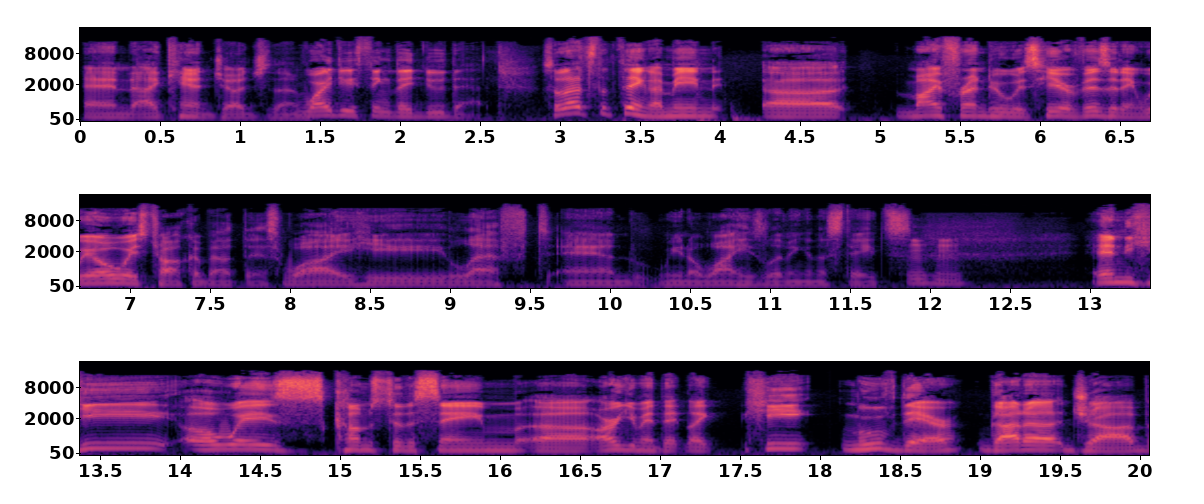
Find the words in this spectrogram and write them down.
and I can't judge them. Why do you think they do that? So that's the thing. I mean, uh, my friend who was here visiting, we always talk about this: why he left, and you know why he's living in the states. Mm-hmm. And he always comes to the same uh, argument that like he moved there, got a job,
